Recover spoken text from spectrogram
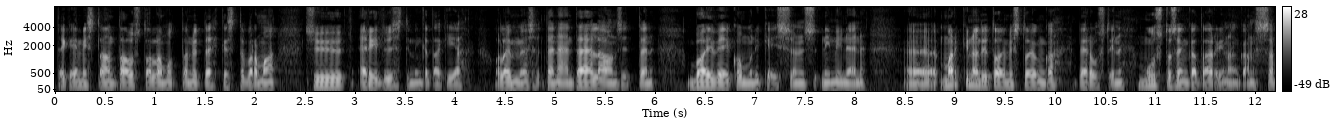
tekemistä on taustalla, mutta nyt ehkä sitten varmaan syy erityisesti, minkä takia olen myös tänään täällä, on sitten Byway Communications-niminen markkinointitoimisto, jonka perustin Mustosen Katarinan kanssa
